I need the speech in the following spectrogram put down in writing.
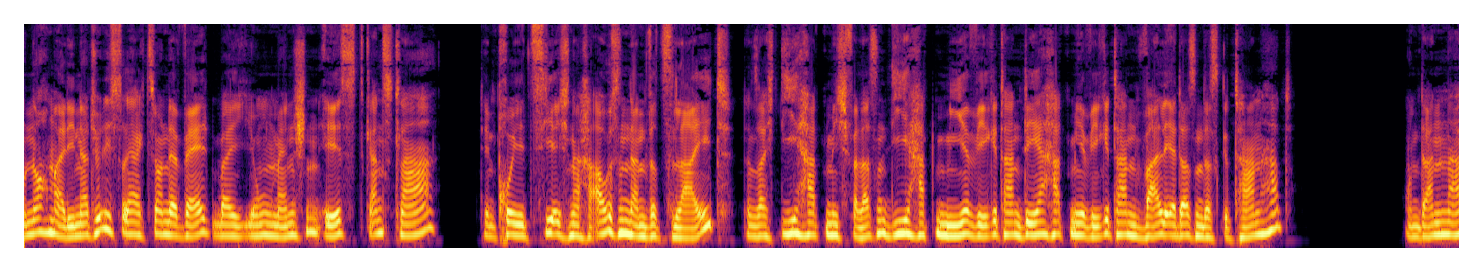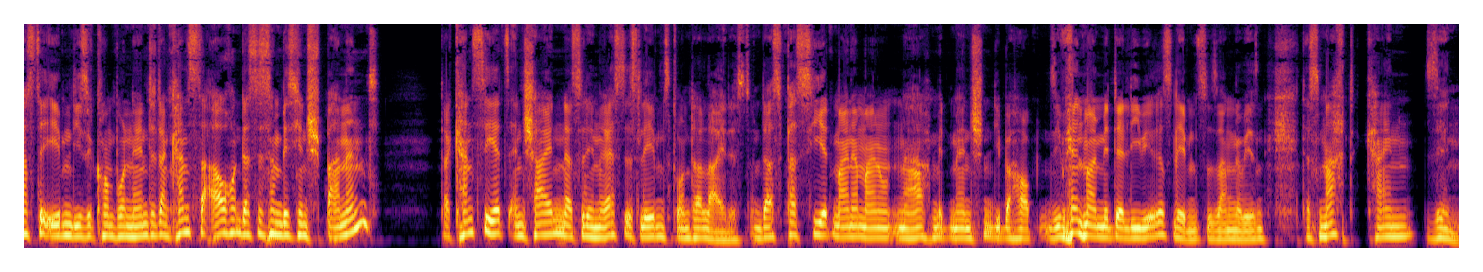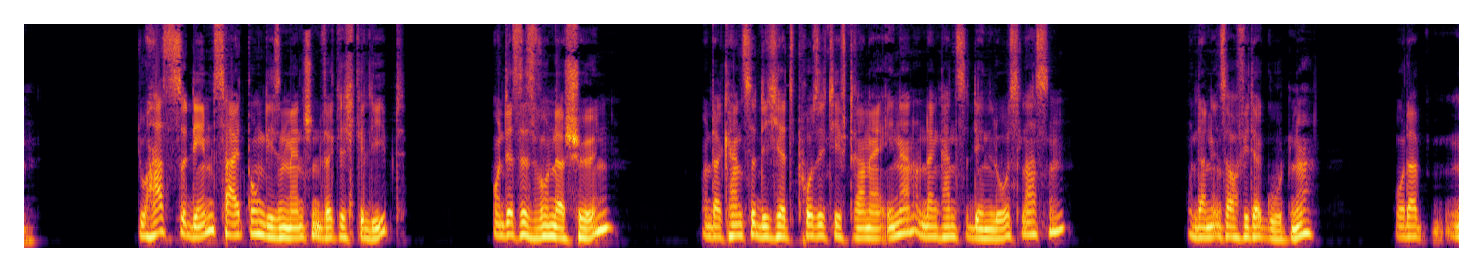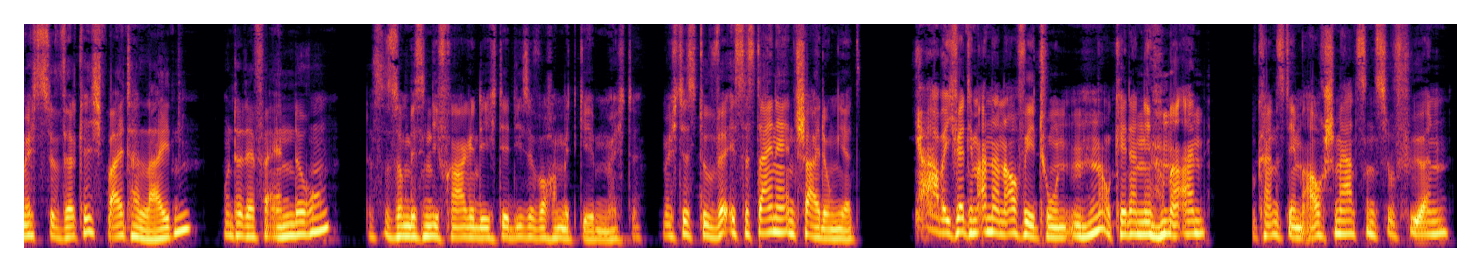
Und nochmal, die natürlichste Reaktion der Welt bei jungen Menschen ist ganz klar, den projiziere ich nach außen, dann wird's leid. Dann sage ich, die hat mich verlassen, die hat mir wehgetan, der hat mir wehgetan, weil er das und das getan hat. Und dann hast du eben diese Komponente, dann kannst du auch, und das ist ein bisschen spannend, da kannst du jetzt entscheiden, dass du den Rest des Lebens drunter leidest. Und das passiert meiner Meinung nach mit Menschen, die behaupten, sie wären mal mit der Liebe ihres Lebens zusammen gewesen. Das macht keinen Sinn. Du hast zu dem Zeitpunkt diesen Menschen wirklich geliebt und es ist wunderschön. Und da kannst du dich jetzt positiv dran erinnern und dann kannst du den loslassen. Und dann ist auch wieder gut, ne? Oder möchtest du wirklich weiter leiden unter der Veränderung? Das ist so ein bisschen die Frage, die ich dir diese Woche mitgeben möchte. Möchtest du, ist das deine Entscheidung jetzt? Ja, aber ich werde dem anderen auch wehtun. Mhm, okay, dann nehmen wir mal an, du kannst dem auch Schmerzen zuführen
